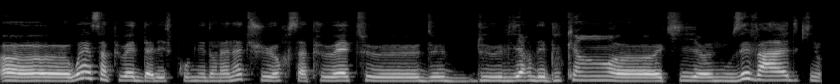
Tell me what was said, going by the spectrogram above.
Euh, ouais, ça peut être d'aller se promener dans la nature, ça peut être de, de, lire des bouquins qui nous évadent, qui nous...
